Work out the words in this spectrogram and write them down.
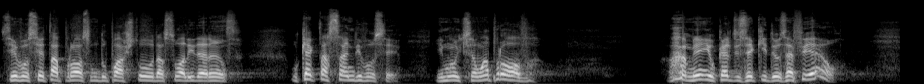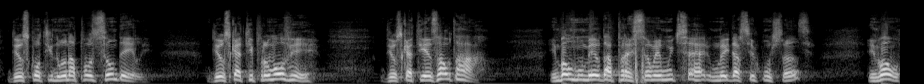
sem você estar tá próximo do pastor, da sua liderança, o que é que está saindo de você? Irmão, isso é uma prova. Amém? Eu quero dizer que Deus é fiel. Deus continua na posição dele. Deus quer te promover. Deus quer te exaltar. Irmão, no meio da pressão é muito sério, no meio da circunstância. Irmão,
